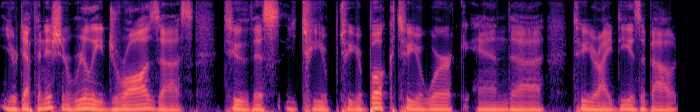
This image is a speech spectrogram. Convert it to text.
your definition really draws us to this to your to your book to your work and uh, to your ideas about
